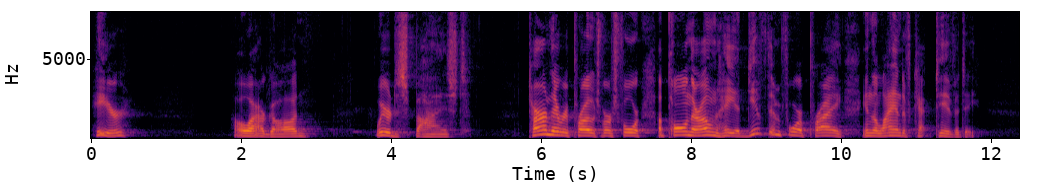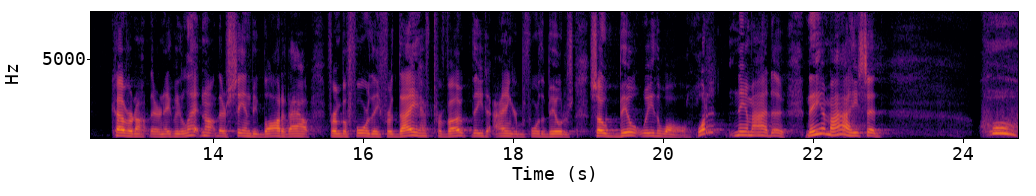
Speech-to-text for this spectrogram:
hear, O our God, we are despised. Turn their reproach, verse 4, upon their own head. Give them for a prey in the land of captivity. Cover not their iniquity. Let not their sin be blotted out from before thee, for they have provoked thee to anger before the builders. So built we the wall. What did Nehemiah do? Nehemiah, he said, Whew.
